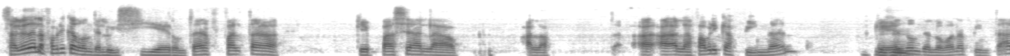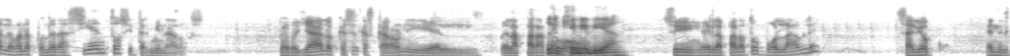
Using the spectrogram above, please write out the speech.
salió de la fábrica donde lo hicieron. Todavía falta que pase a la, a la, a, la fábrica final, que es donde lo van a pintar, le van a poner asientos y terminados pero ya lo que es el cascarón y el, el aparato. La ingeniería. Sí, el aparato volable salió en el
